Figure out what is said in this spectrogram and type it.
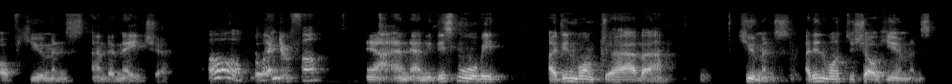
of humans and the nature. Oh, wonderful. Yeah, and, and in this movie, I didn't want to have uh, humans. I didn't want to show humans.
